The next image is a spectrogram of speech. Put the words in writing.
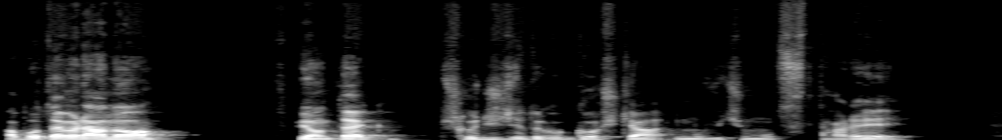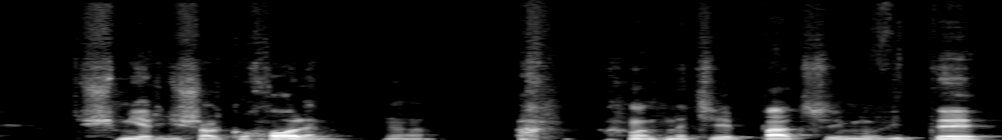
a potem rano, w piątek, przychodzicie do tego gościa i mówicie mu, stary, śmierdzisz alkoholem. On na ciebie patrzy i mówi, ty,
